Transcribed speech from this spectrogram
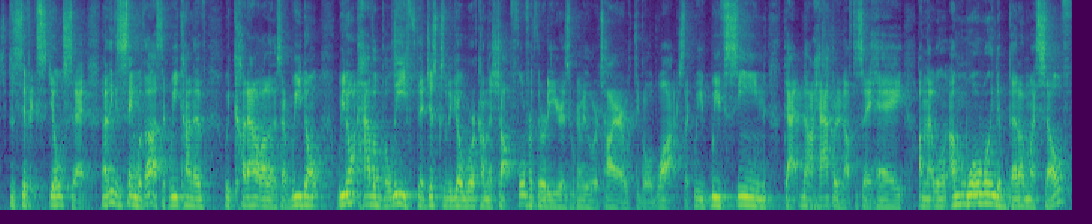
specific skill set and i think it's the same with us like we kind of we cut out a lot of this stuff we don't we don't have a belief that just because we go work on the shop floor for 30 years we're going to be able to retire with the gold watch like we, we've seen that not happen enough to say hey i'm not willing i'm more willing to bet on myself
